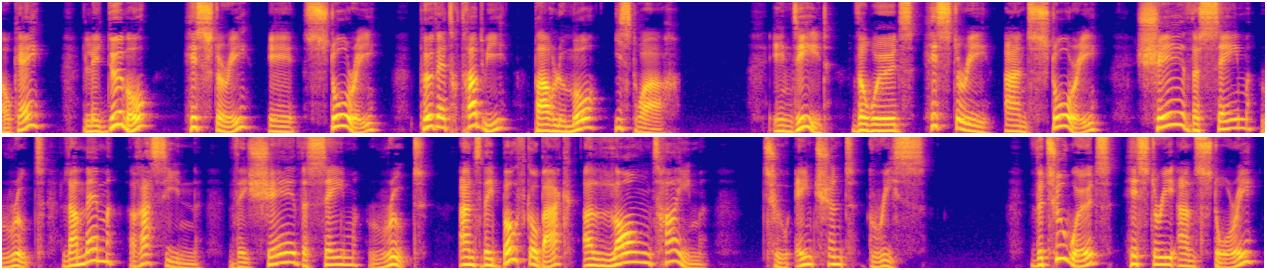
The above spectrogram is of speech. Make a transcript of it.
OK? Les deux mots, history et story, peuvent être traduits par le mot histoire. Indeed, the words history and story share the same root, la même racine. They share the same root, and they both go back a long time to ancient Greece. The two words history and story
